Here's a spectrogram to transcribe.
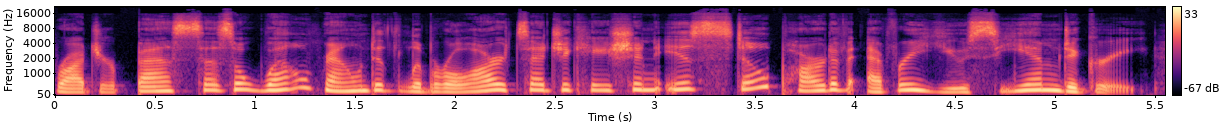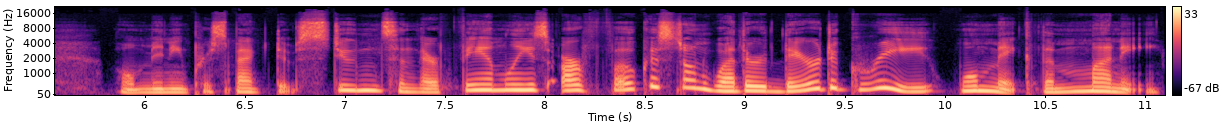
Roger Best says a well rounded liberal arts education is still part of every UCM degree, while many prospective students and their families are focused on whether their degree will make them money.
